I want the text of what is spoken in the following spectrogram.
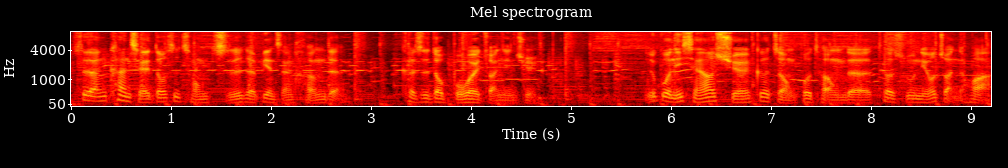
虽然看起来都是从直的变成横的，可是都不会转进去。如果你想要学各种不同的特殊扭转的话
